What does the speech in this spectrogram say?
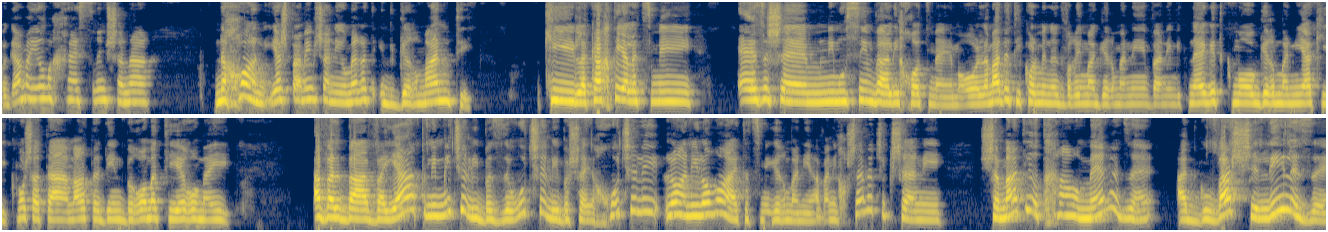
וגם היום אחרי 20 שנה, נכון, יש פעמים שאני אומרת, התגרמנתי, כי לקחתי על עצמי איזה שהם נימוסים והליכות מהם, או למדתי כל מיני דברים מהגרמנים, ואני מתנהגת כמו גרמניה, כי כמו שאתה אמרת, דין, ברומא תהיה רומאי. אבל בהוויה הפנימית שלי, בזהות שלי, בשייכות שלי, לא, אני לא רואה את עצמי גרמניה. ואני חושבת שכשאני שמעתי אותך אומר את זה, התגובה שלי לזה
